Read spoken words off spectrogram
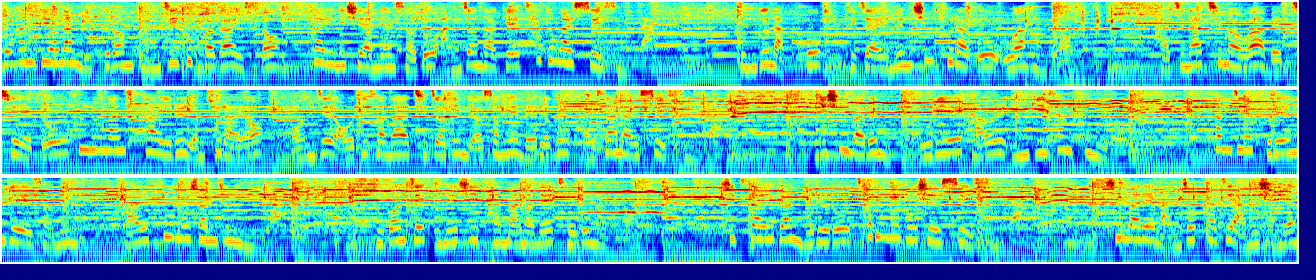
또한 뛰어난 미끄럼 방지 효과가 있어 스타일리시하면서도 안전하게 착용할 수 있습니다. 둥근 앞코 디자인은 심플하고 우아하며 바지나 치마와 매치해도 훌륭한 스타일을 연출하여 언제 어디서나 지적인 여성의 매력을 발산할 수 있습니다. 이 신발은 우리의 가을 인기 상품으로 현재 브랜드에서는 가을 프로모션 중입니다. 두 번째 구매 시 단 만원에 제공하며 14일간 무료로 착용해 보실 수 있습니다. 신발에 만족하지 않으시면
